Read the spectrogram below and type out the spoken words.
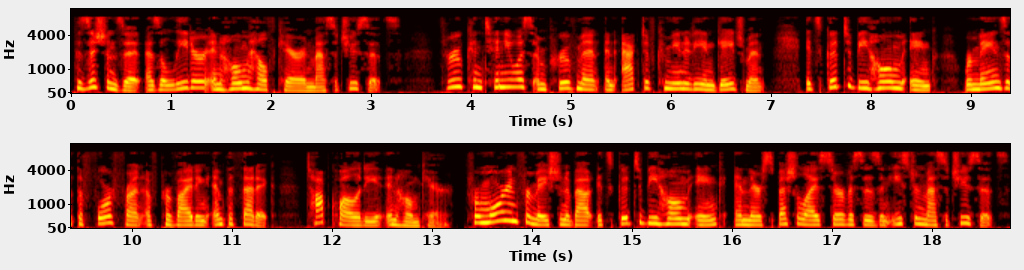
positions it as a leader in home health care in Massachusetts. Through continuous improvement and active community engagement, It's Good to Be Home Inc. remains at the forefront of providing empathetic, top quality in home care. For more information about It's Good to Be Home Inc. and their specialized services in Eastern Massachusetts,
